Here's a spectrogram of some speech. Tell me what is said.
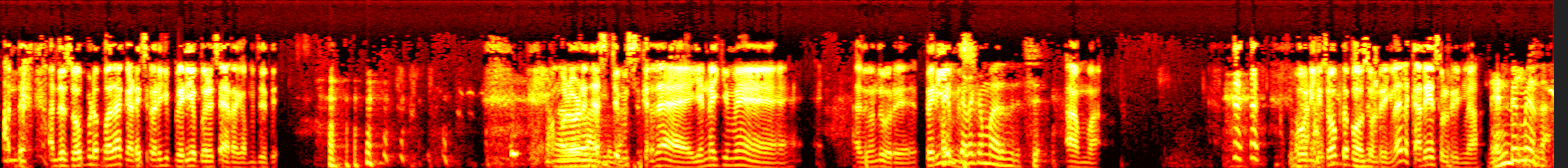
அந்த அந்த சோப்பு டப்பா தான் கடைசி வரைக்கும் பெரிய பரிசா எனக்கு அமைஞ்சது. நம்மளோட ஜஸ்ட். மிஸ் கதை என்னைக்குமே அது வந்து ஒரு பெரிய கிடக்கமா இருந்துருச்சு. ஆமா. ஓ நீங்க சோப் டப்பாவை சொல்றீங்களா? இல்ல கதையை சொல்றீங்களா? ரெண்டுமே தான்.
